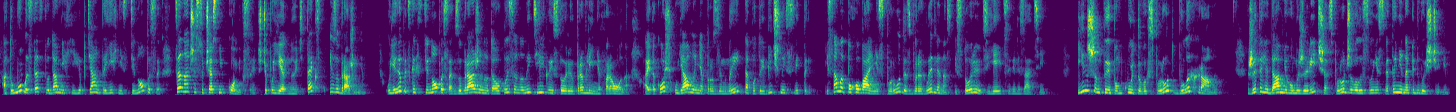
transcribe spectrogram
А тому мистецтво давніх єгиптян та їхні стінописи це наче сучасні комікси, що поєднують текст і зображення. У єгипетських стінописах зображено та описано не тільки історію правління фараона, а й також уявлення про земний та потойбічний світи. І саме поховальні споруди зберегли для нас історію цієї цивілізації. Іншим типом культових споруд були храми. Жителі давнього межиріччя споруджували свої святині на підвищенні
